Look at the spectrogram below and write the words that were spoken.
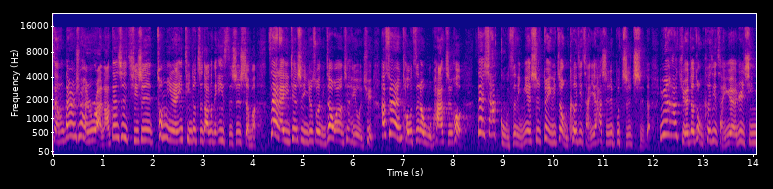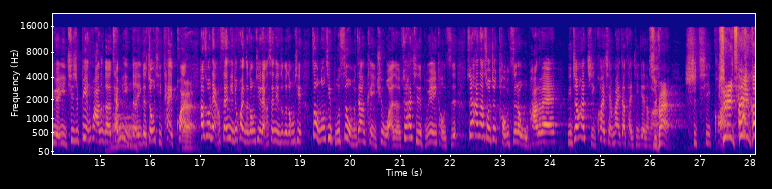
讲的当然是很软啦，但是其实聪明人一听就知道那个意思是什么。再来一件事情，就是说你知道王永庆很有趣。他虽然投资了五趴之后，但是他骨子里面是对于这种科技产业，他其实不支持的，因为他觉得这种科技产业日新月异，其实变化那个产品的一个周期太快。哦、他说两三年就换个东西，两三年这个东西，这种东西不是我们这样可以去玩的，所以他其实不愿意投资，所以他那时候就投资了五趴，对不对？你知道他几块钱卖掉台积电的吗？几块？十七块。十七块。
